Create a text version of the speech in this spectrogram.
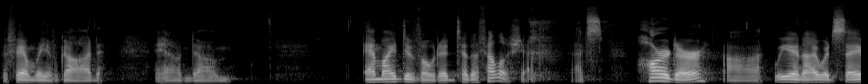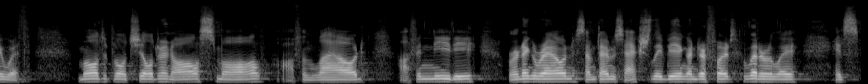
the family of God. And um, am I devoted to the fellowship? That's harder, uh, Leah and I would say, with multiple children, all small, often loud, often needy, running around, sometimes actually being underfoot, literally. It's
